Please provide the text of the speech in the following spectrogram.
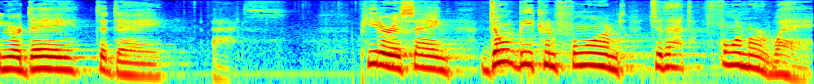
in your day to day acts. Peter is saying, don't be conformed to that former way.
